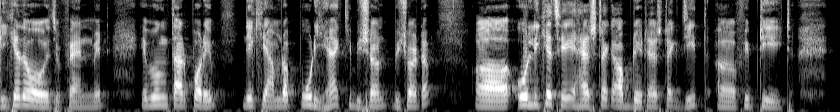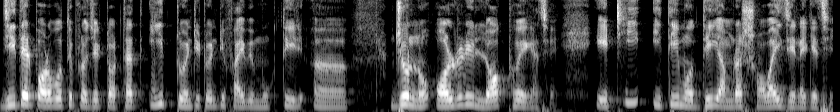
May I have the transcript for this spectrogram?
লিখে দেওয়া হয়েছে ফ্যানমেড এবং তারপরে দেখি আমরা পড়ি হ্যাঁ কি বিষয়, বিষয়টা। ও লিখেছে hashtag update hashtag Jeet fifty eight জিতের পরবর্তী প্রজেক্ট অর্থাৎ ঈদ টোয়েন্টি টোয়েন্টি ফাইভে মুক্তির জন্য অলরেডি লকড হয়ে গেছে। এটি ইতিমধ্যেই আমরা সবাই জেনে গেছি।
